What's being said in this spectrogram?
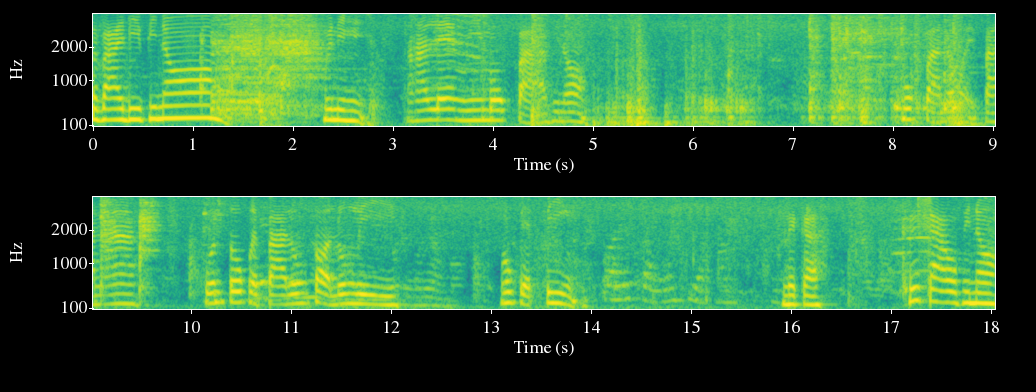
สบายดีพี่น้องมื้อนี้อาหารแรงมีมกป่าพี่น้องมกป่าหน้อยป่านาฝนตกเลยป่าลงต่อนลงลีมกเป็ดปิ้งเลยกะคือเกาพี่น้อง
